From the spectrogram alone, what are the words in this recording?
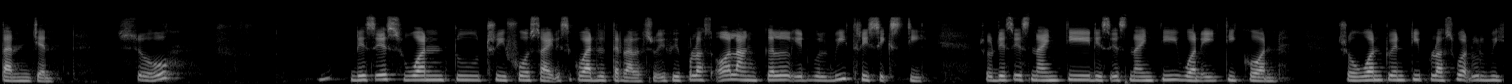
tangent. So this is 1, 2, 3, 4 side. It's quadrilateral. So if we plus all angle, it will be 360. So this is 90, this is 90, 180 cone. So 120 plus what will be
